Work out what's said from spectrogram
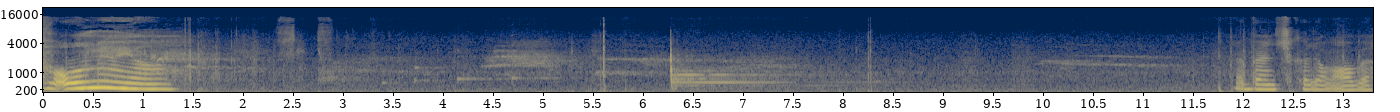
Uf, olmuyor. Ya ben çıkacağım abi.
